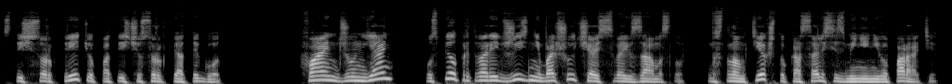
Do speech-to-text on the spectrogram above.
с 1043 по 1045 год, Файн Джуньянь успел притворить в жизнь небольшую часть своих замыслов, в основном тех, что касались изменений в аппарате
